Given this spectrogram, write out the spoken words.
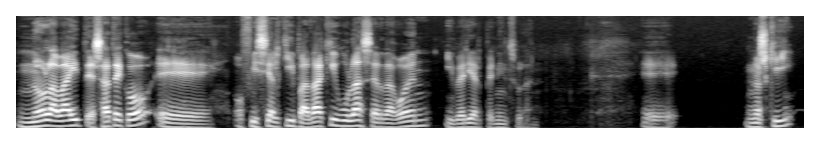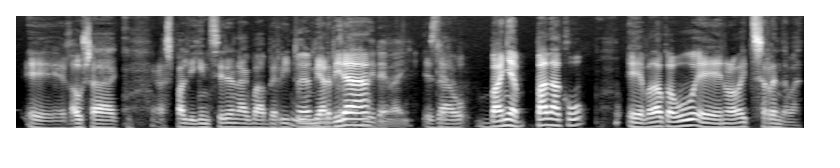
nola bait esateko e, ofizialki badakigula zer dagoen Iberiar penintzulan. E, noski, e, gauzak aspaldi egin zirenak ba, berritu egin behar dira, Dire, bai. ez da, baina badako, e, badaukagu e, nolabait zerrenda bat.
